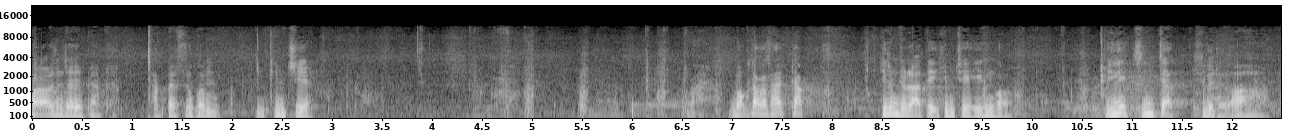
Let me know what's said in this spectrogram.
와, 진짜 이 백, 닭백숙은 이 김치. 와, 먹다가 살짝 때이 김치 익은 거. 이게 진짜 죽여줘요. 아.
